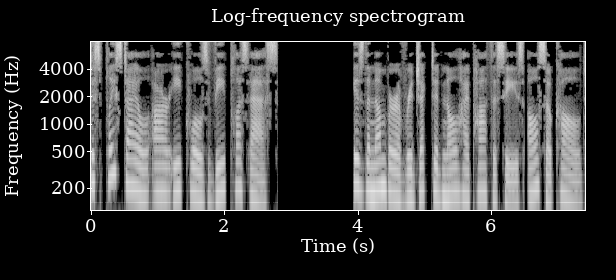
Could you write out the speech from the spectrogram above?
display style r equals v plus s is the number of rejected null hypotheses also called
